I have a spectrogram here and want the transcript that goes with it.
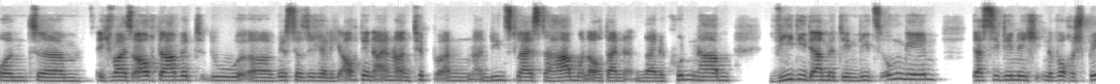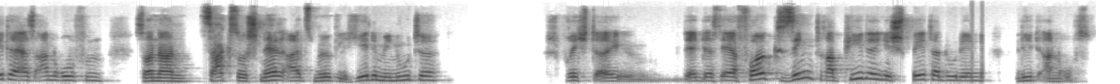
Und ähm, ich weiß auch, David, du äh, wirst da sicherlich auch den einen oder anderen Tipp an, an Dienstleister haben und auch dein, deine Kunden haben, wie die da mit den Leads umgehen, dass sie die nicht eine Woche später erst anrufen, sondern zack, so schnell als möglich. Jede Minute spricht, äh, der, der Erfolg sinkt rapide, je später du den Lead anrufst.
